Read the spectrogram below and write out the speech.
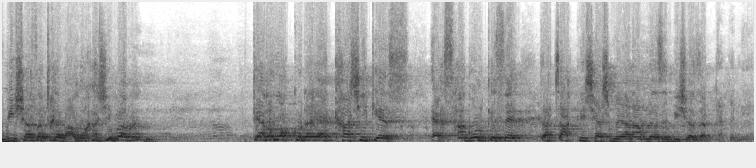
বিশ হাজার টাকা ভালো খাসি পাবেন? তেরো লক্ষ টাকা এক খাসি কেস, এক ছাগল কেসে তার চাকরি শেষ মেয়ার আমরা আছে বিশ হাজার টাকা নিয়ে।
